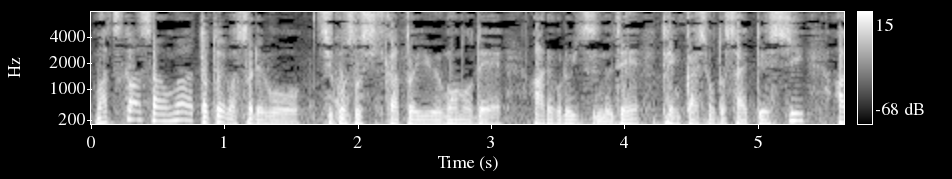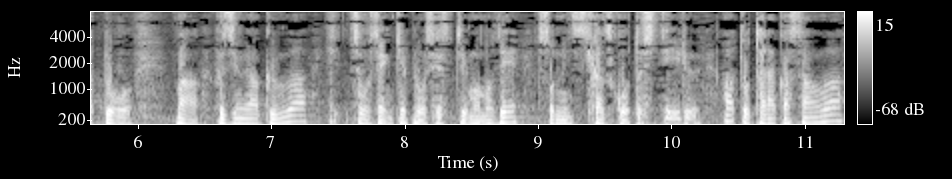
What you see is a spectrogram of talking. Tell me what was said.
松川さんは例えばそれを自己組織化というものでアルゴリズムで展開しようとされているしあと、まあ、藤村君は超線形プロセスというものでそれに近づこうとしている。あと田中さんは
